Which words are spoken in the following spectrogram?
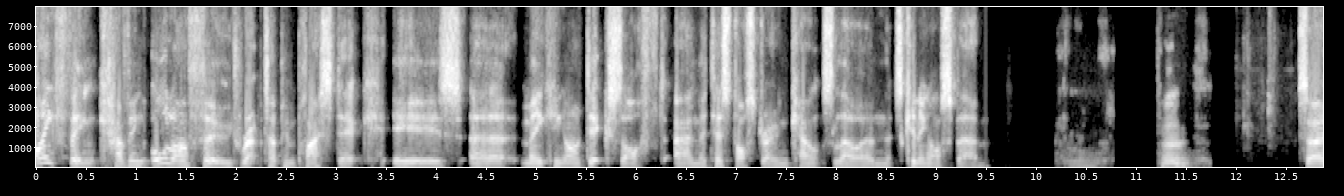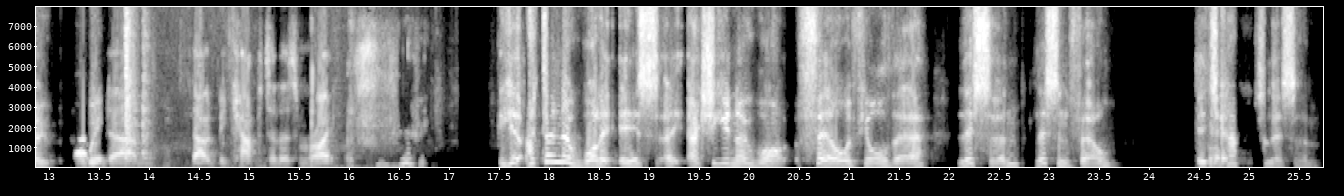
I think having all our food wrapped up in plastic is uh, making our dick soft and the testosterone counts lower, and it's killing our sperm. Hmm. So That We- would um, that would be capitalism, right? Yeah, I don't know what it is. Uh, actually, you know what, Phil? If you're there, listen, listen, Phil. It's capitalism.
